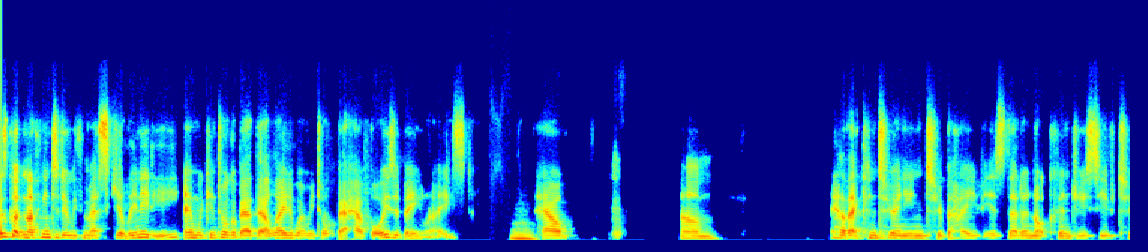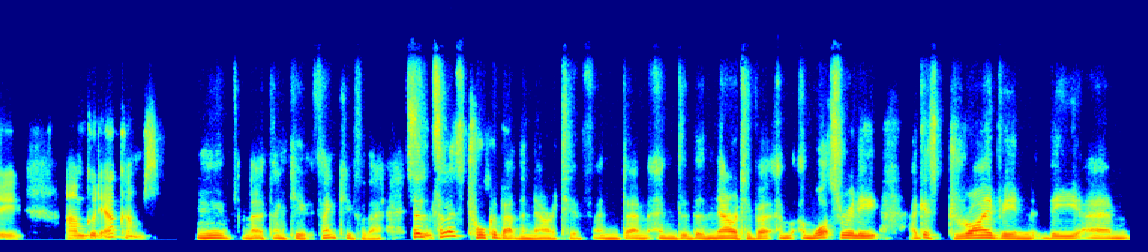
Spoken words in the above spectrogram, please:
it's got nothing to do with masculinity. And we can talk about that later when we talk about how boys are being raised mm. how um how that can turn into behaviors that are not conducive to um, good outcomes Mm, no, thank you, thank you for that. So, so let's talk about the narrative and um, and the narrative uh, and, and, what's really, I guess, driving the um,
